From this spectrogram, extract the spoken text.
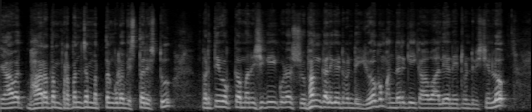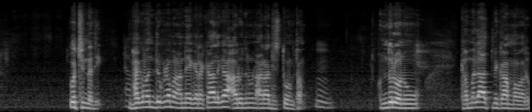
యావత్ భారతం ప్రపంచం మొత్తం కూడా విస్తరిస్తూ ప్రతి ఒక్క మనిషికి కూడా శుభం కలిగేటువంటి యోగం అందరికీ కావాలి అనేటువంటి విషయంలో వచ్చింది అది భగవంతుడు కూడా మనం అనేక రకాలుగా ఆ రోజున ఆరాధిస్తూ ఉంటాం. అందులోనూ కమలాత్మిక అమ్మవారు.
